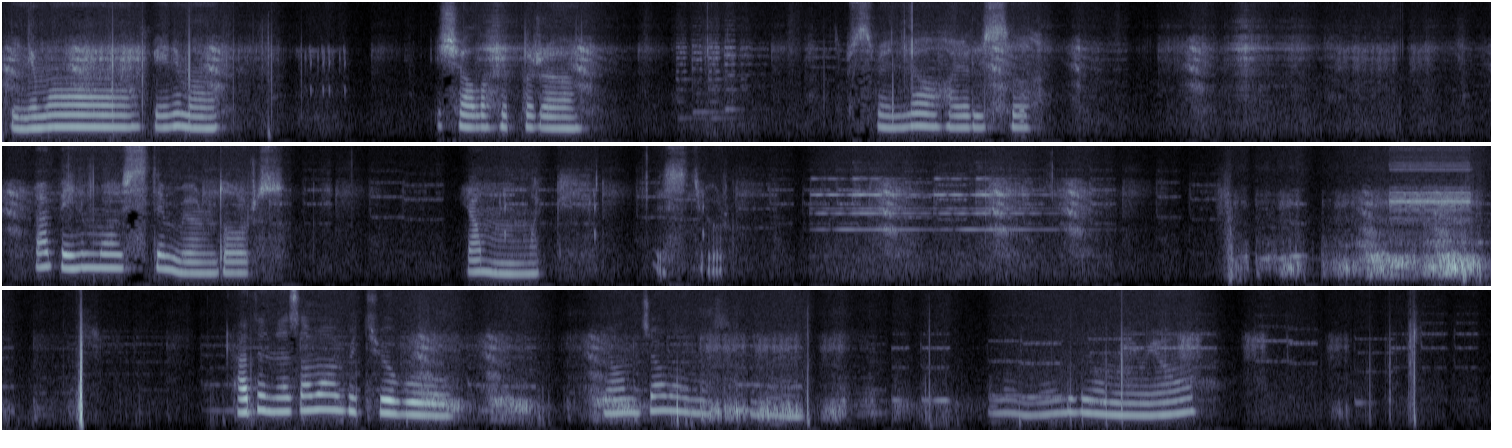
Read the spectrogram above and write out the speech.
Benim o, benim o. İnşallah yaparım. Bismillah hayırlısı. Ben benim o istemiyorum doğrusu. Yanmamak istiyorum. Hadi ne zaman bitiyor bu? Yanacağım anasını. Ulan ne oluyor benim ya?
